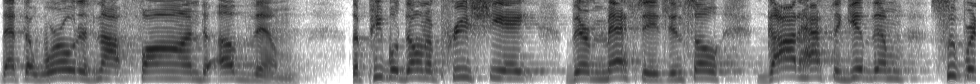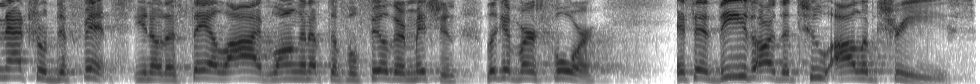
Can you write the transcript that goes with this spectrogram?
that the world is not fond of them. The people don't appreciate their message. And so God has to give them supernatural defense, you know, to stay alive long enough to fulfill their mission. Look at verse four. It says, These are the two olive trees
